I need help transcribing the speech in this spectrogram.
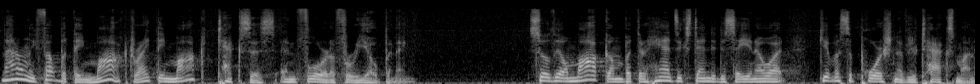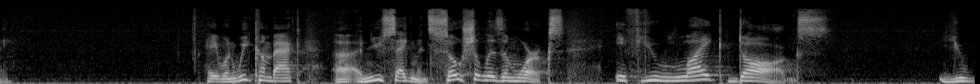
not only felt, but they mocked, right? They mocked Texas and Florida for reopening. So they'll mock them, but their hands extended to say, you know what? Give us a portion of your tax money. Hey, when we come back, uh, a new segment, Socialism Works. If you like dogs, you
